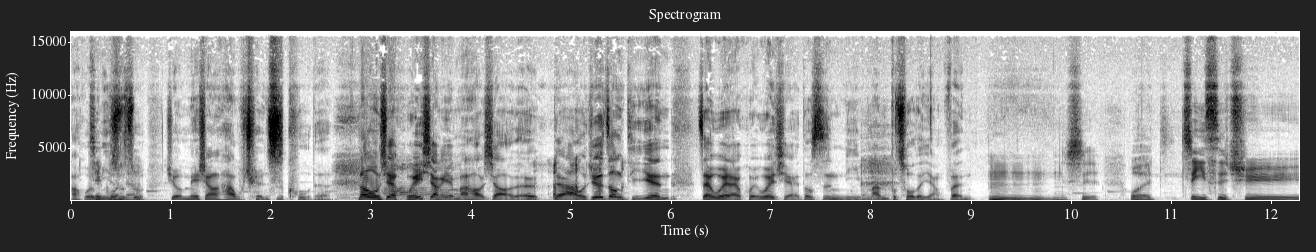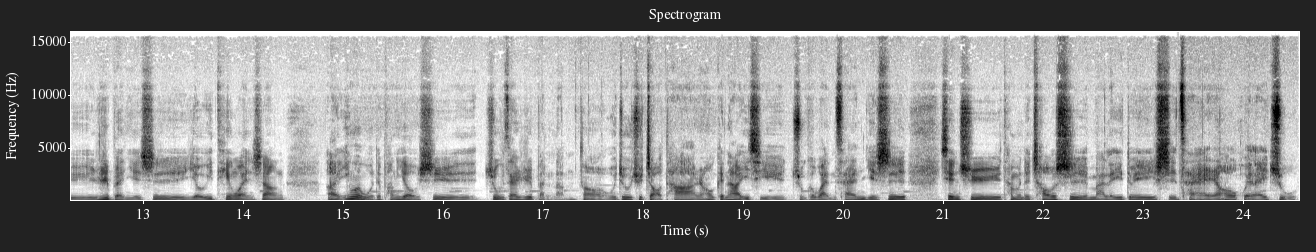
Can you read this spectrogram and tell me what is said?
啊，或者秘书煮，就没想到它全是苦的。那我现在回想也蛮好笑的，对啊，我觉得这种体验在未来回味起来都是你蛮不错的养分。嗯嗯嗯嗯，是我这一次去日本也是有一天晚上，呃，因为我的朋友是住在日本了哦，我就去找他，然后跟他一起煮个晚餐，也是先去他们的超市买了一堆食材，然后回来煮，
